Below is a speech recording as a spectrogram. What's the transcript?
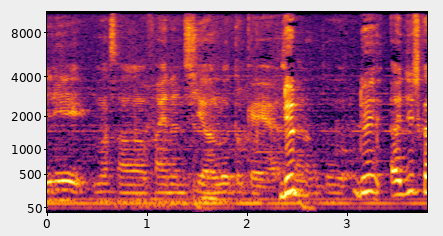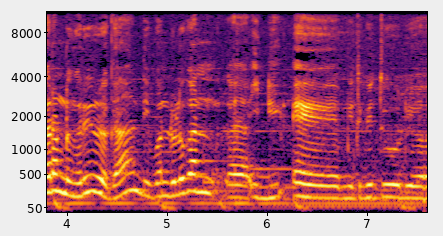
Jadi masalah finansial lu tuh kayak dia sekarang tuh dia aja sekarang dengerin udah ganti. Bukan dulu kan kayak EDM gitu-gitu dia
